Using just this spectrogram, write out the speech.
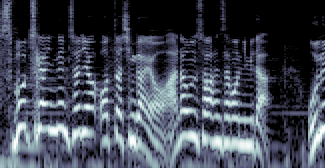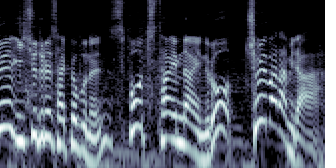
스포츠가 있는 저녁 어떠신가요? 아나운서 한상원입니다. 오늘 이슈들을 살펴보는 스포츠 타임라인으로 출발합니다.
